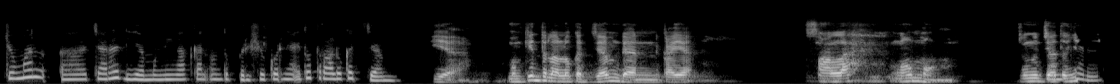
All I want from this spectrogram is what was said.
Cuman eh, cara dia mengingatkan untuk bersyukurnya itu terlalu kejam. Iya, mungkin terlalu kejam dan kayak salah ngomong. Sungguh jatuhnya mungkin.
